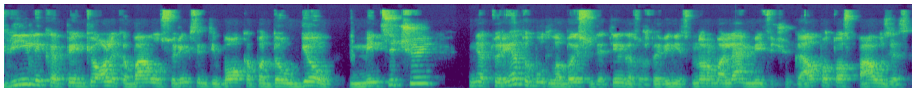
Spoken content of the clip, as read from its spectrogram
12-15 balų surinksinti Vokapą daugiau Micičiui neturėtų būti labai sudėtingas uždavinys, normaliam Micičiui, gal po tos pauzės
